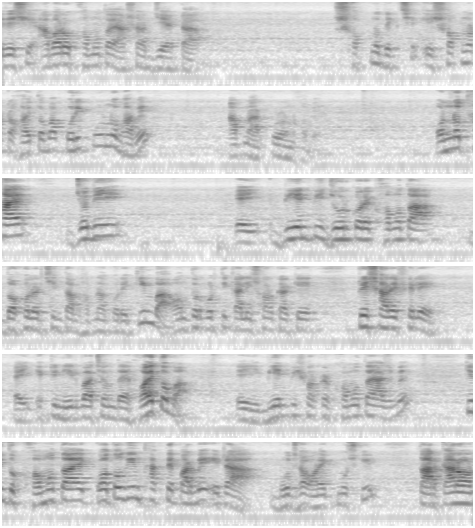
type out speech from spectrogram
এদেশে আবারও ক্ষমতায় আসার যে একটা স্বপ্ন দেখছে, এই স্বপ্নটা হয়তো বা পরিপূর্ণভাবে আপনার পূরণ হবে। অন্যথায় যদি এই বিএনপি জোর করে ক্ষমতা দখলের চিন্তা ভাবনা করে, কিংবা অন্তর্বর্তীকালী সরকারকে প্রেসারে ফেলে এই একটি নির্বাচন দেয়, হয়তোবা এই বিএনপি সরকার ক্ষমতায় আসবে, কিন্তু ক্ষমতায় কতদিন থাকতে পারবে এটা বোঝা অনেক মুশকিল। তার কারণ,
